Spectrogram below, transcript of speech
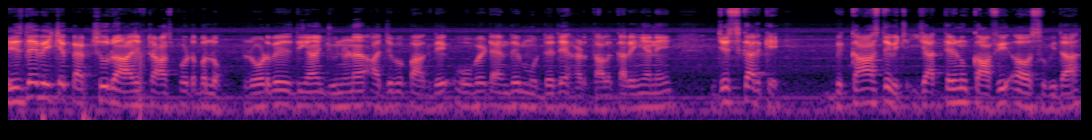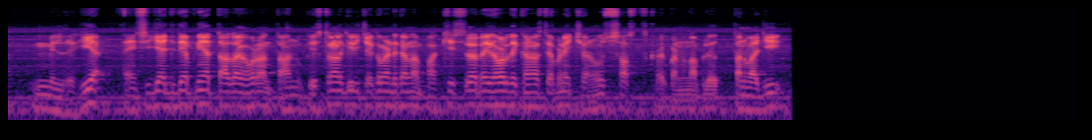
ਇਸ ਦੇ ਵਿੱਚ ਪੈਪਸੂ ਰਾਜ ਟਰਾਂਸਪੋਰਟ ਵੱਲੋਂ ਰੋਡਵੇਜ਼ ਦੀਆਂ ਯੂਨੀਅਨਾਂ ਅੱਜ ਵਿਭਾਗ ਦੇ ਓਵਰਟਾਈਮ ਦੇ ਮੁੱਦੇ ਤੇ ਹੜਤਾਲ ਕਰ ਰਹੀਆਂ ਨੇ, ਜਿਸ ਕਰਕੇ ਵਿਕਾਸ ਦੇ ਵਿੱਚ ਯਾਤਰੀ ਨੂੰ ਕਾਫੀ ਅਸੁਵਿਧਾ ਮਿਲ ਰਹੀ ਹੈ। ਤਾਂ ਇਸੇ ਜੀ ਅੱਜ ਦੀਆਂ ਆਪਣੀਆਂ ਤਾਜ਼ਾ ਖਬਰਾਂ ਤੁਹਾਨੂੰ ਕਿਸ ਤਰ੍ਹਾਂ ਲੱਗੀ ਚੈੱਕ ਕਮੈਂਟ ਕਰਨਾ। ਬਾਕੀ ਇਸ ਤਰ੍ਹਾਂ ਦੀ ਖਬਰ ਦੇਖਣ ਵਾਸਤੇ ਆਪਣੇ ਚੈਨਲ ਨੂੰ ਸਬਸਕ੍ਰਾਈਬ ਕਰਨਾ ਨਾ ਭੁੱਲਿਓ। ਧੰਨਵਾਦ ਜੀ।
